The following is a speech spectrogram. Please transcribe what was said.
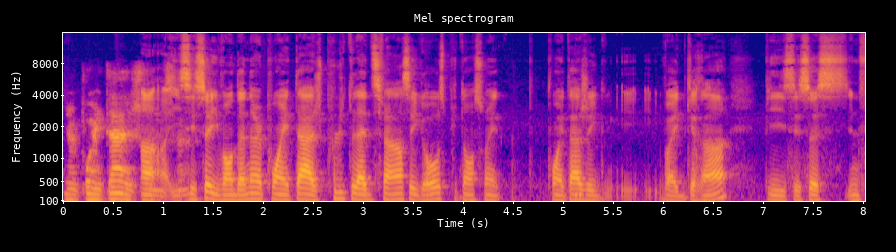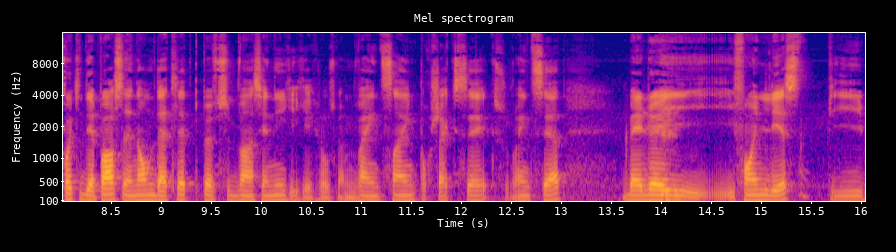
Il y a un pointage. Hein. C'est ça, ils vont donner un pointage. Plus la différence est grosse, plus ton pointage va être grand. Puis c'est ça, une fois qu'ils dépassent le nombre d'athlètes qui peuvent subventionner, qui est quelque chose comme 25 pour chaque sexe ou 27, ben là, mm. ils, font une liste. Puis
